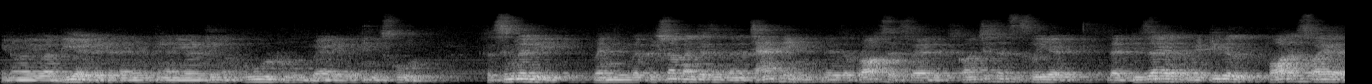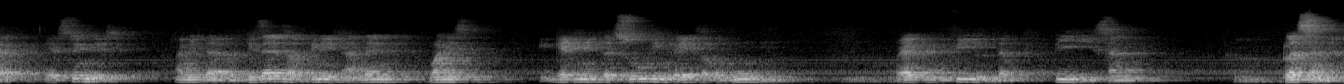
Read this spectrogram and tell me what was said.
you know, you are dehydrated and everything and you are entering a cool room where everything is cool. So similarly, when the Krishna consciousness, when chanting, there is a process where the consciousness is cleared, the desire, the material forest fire extinguished, I mean the desires are finished and then one is getting into the soothing rays of the moon where you can feel the peace and uh, pleasant.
